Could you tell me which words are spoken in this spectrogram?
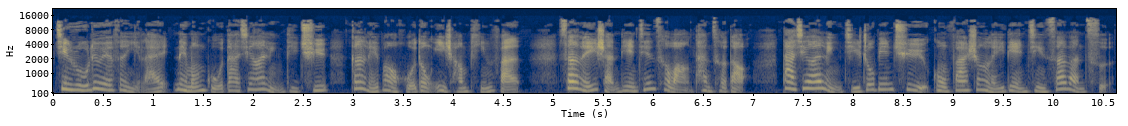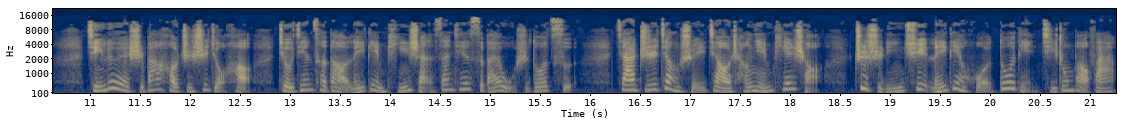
进入六月份以来，内蒙古大兴安岭地区干雷暴活动异常频繁。三维闪电监测网探测到，大兴安岭及周边区域共发生雷电近三万次。仅六月十八号至十九号，就监测到雷电频闪三千四百五十多次。加之降水较常年偏少，致使林区雷电火多点集中爆发。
